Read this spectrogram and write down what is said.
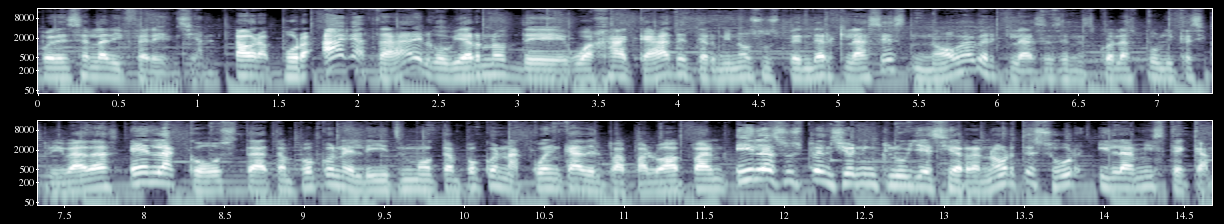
puede ser la diferencia. Ahora, por Ágata, el gobierno de Oaxaca determinó suspender clases. No va a haber clases en escuelas públicas y privadas en la costa, tampoco en el Istmo, tampoco en la cuenca del Papaloapan. Y la suspensión incluye Sierra Norte, Sur y la Mixteca.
